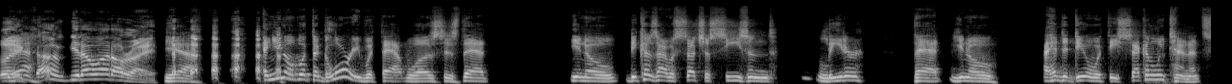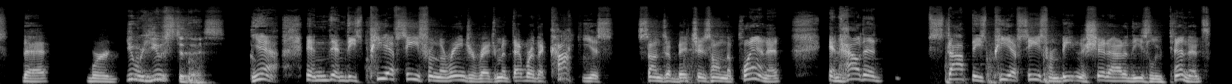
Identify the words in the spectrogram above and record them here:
like yeah. oh, you know what? All right. yeah. And you know what the glory with that was is that, you know, because I was such a seasoned leader that, you know, I had to deal with these second lieutenants that were You were used to this. Yeah. And and these PFCs from the Ranger Regiment that were the cockiest sons of bitches on the planet, and how to stop these PFCs from beating the shit out of these lieutenants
